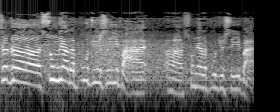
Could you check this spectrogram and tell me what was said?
这个送料的布局是一百啊，送料的布局是一百。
